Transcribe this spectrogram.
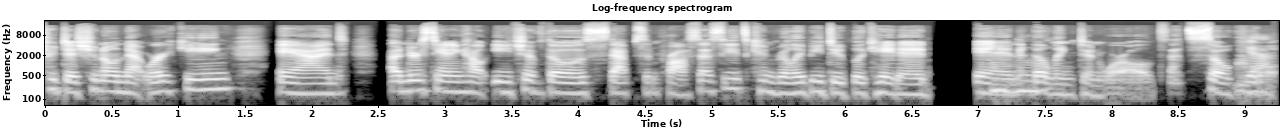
traditional networking and understanding how each of those steps and processes can really be duplicated in mm-hmm. the LinkedIn world. That's so cool. Yeah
